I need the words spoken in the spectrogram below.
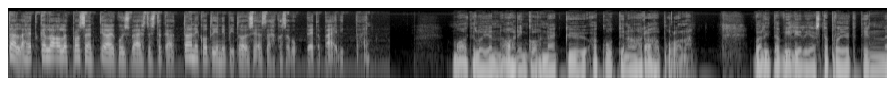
Tällä hetkellä alle prosentti aikuisväestöstä käyttää nikotiinipitoisia sähkösavukkeita päivittäin. Maatilojen ahdinko näkyy akuuttina rahapulana. Välitä viljelijästä projektin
